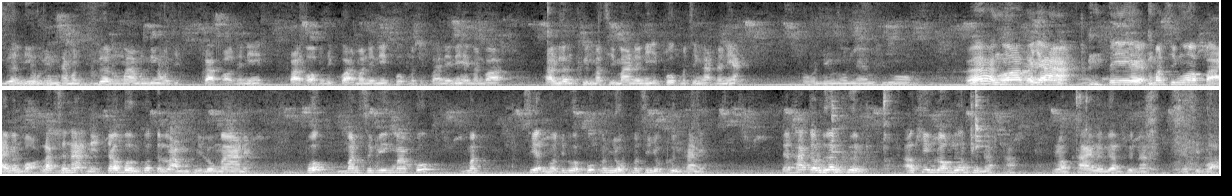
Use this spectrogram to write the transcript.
เลื่อนนิ้วเนี่ยให้มันเลื่อนลงมามันนิ้วมันจะกลักออกในนี้กลักออกมันจะกวาดมาในนี้ปุ๊บมันจะไปในนี้มันบอกถ้าเลื่อนขึ้นมาสีมาในนี้ปุ๊บมันจะงัดในเนี้ยเพราะว่านิ้วรถใหญ่มันสิงอม เอองอกระยาแต่มันสิงอปลายมันบอกลักษณะนี่เจ้าเบิ่งก็ตะลำผีลงมาเนี่ยปุ๊บมันสวิงมาปุ๊บมันเสียดหัวจะรวดปุ๊บมันหยกมันสิหยกขึ้นท่านเนี่ยแต่ถ้าเจ้าเลื่อนขึ้น เอาคิมลองเลื่อนขึ้นนะลองคลายเลยเลื่อนขึ้นนะเดี๋ยวสิบอก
